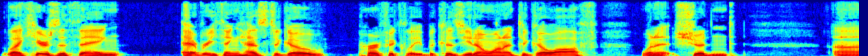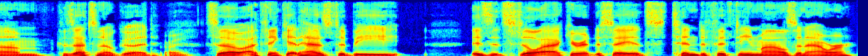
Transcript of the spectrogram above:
Like, here's the thing everything has to go perfectly because you don't want it to go off when it shouldn't, because that's no good. Right. So I think it has to be. Is it still accurate to say it's 10 to 15 miles an hour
